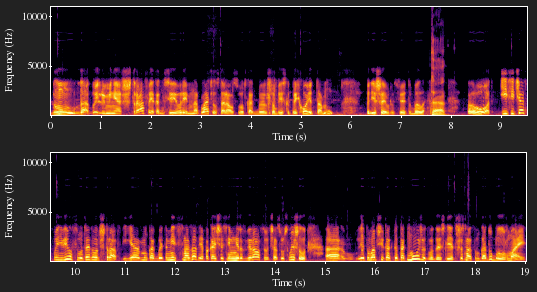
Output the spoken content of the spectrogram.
Ну, да, были у меня штрафы, я как бы все время наплачивал, старался вот как бы, чтобы если приходит там, ну, подешевле все это было. Так. Вот. И сейчас появился вот этот вот штраф. И я, ну, как бы это месяц назад, я пока еще с ним не разбирался, вот сейчас услышал. А это вообще как-то так может, вот если это в шестнадцатом году было в мае,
